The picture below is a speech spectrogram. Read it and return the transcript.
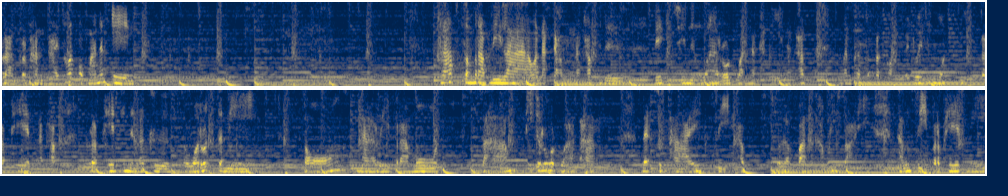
ปราชญ์ประพันธ์ถ่ายทอดออกมานั่นเองครับสำหรับลีลาวรรณกรรมนะครับ หรือ เรียกอีกชื่อหนึ่งว่ารถวรรณคดีนะครับ มันก็จะประกอบไปด้วยทั้งหมด 4 ประเภทนะครับ ประเภทที่หนึ่งก็คือ สวรจนี 2. นารีปราโมท 3. พิโรธวาทันและสุดท้าย 4 ครับสลปันคำพิสัย ทั้ง 4 ประเภทนี้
